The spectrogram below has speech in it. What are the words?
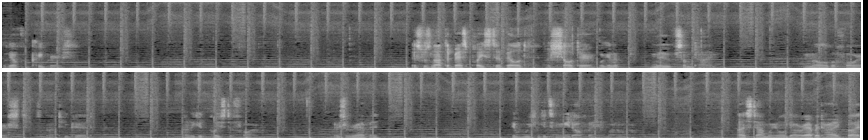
look out for creepers. This was not the best place to build a shelter. We're gonna move sometime. Middle of a forest. It's not too good. Not a good place to farm. There's a rabbit. Maybe we can get some meat off of him, I don't know. Last time we only got rabbit hide, but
